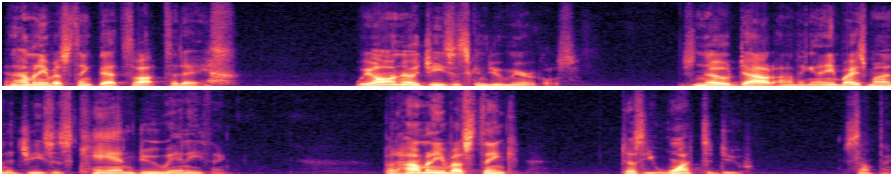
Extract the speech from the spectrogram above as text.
And how many of us think that thought today? We all know Jesus can do miracles. There's no doubt, I don't think in anybody's mind that Jesus can do anything. But how many of us think does he want to do something?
